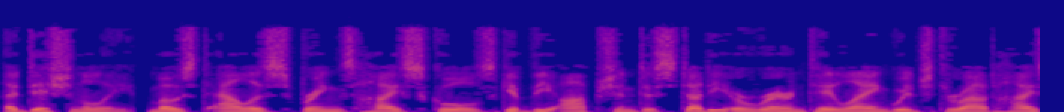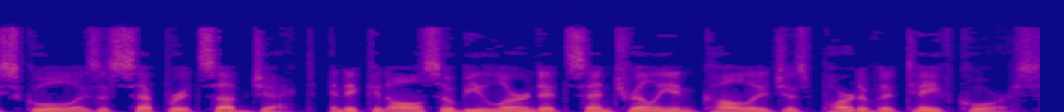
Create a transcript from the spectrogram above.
Additionally, most Alice Springs high schools give the option to study Arrernte language throughout high school as a separate subject, and it can also be learned at Centralian College as part of a TAFE course.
